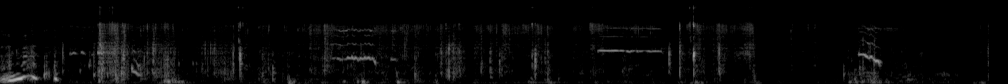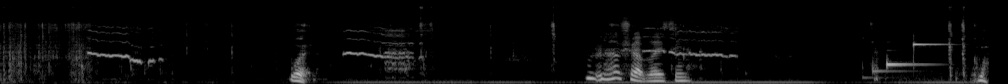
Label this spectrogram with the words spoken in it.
Mm-hmm. What? Hush up, Lacey. Come on.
